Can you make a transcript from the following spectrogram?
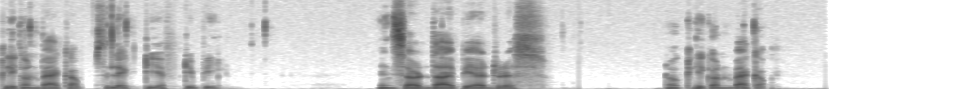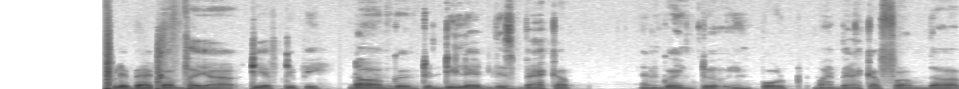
click on backup select tftp insert the ip address. Now click on backup. Fully backup via tftp now i'm going to delete this backup and going to import my backup from the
